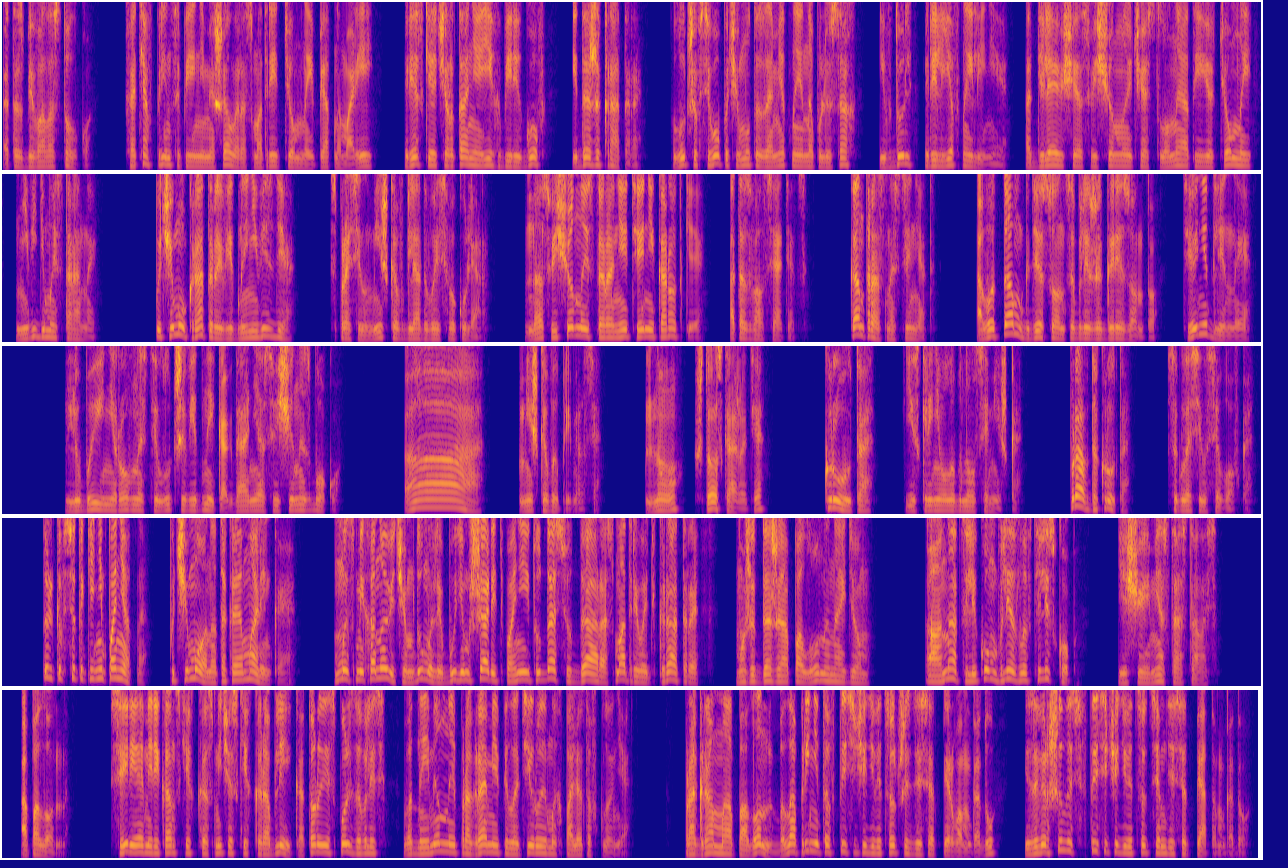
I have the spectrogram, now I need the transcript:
Это сбивало с толку, хотя в принципе и не мешало рассмотреть темные пятна морей, резкие очертания их берегов и даже кратеры, лучше всего почему-то заметные на полюсах и вдоль рельефной линии, отделяющей освещенную часть Луны от ее темной, невидимой стороны. «Почему кратеры видны не везде?» — спросил Мишка, вглядываясь в окуляр. «На освещенной стороне тени короткие», — отозвался отец. «Контрастности нет. А вот там, где солнце ближе к горизонту, тени длинные. Любые неровности лучше видны, когда они освещены сбоку. а, -а, -а Мишка выпрямился. «Ну, что скажете?» «Круто!» — искренне улыбнулся Мишка. «Правда круто!» — согласился Вовка. «Только все-таки непонятно, почему она такая маленькая. Мы с Михановичем думали, будем шарить по ней туда-сюда, рассматривать кратеры, может, даже Аполлоны найдем. А она целиком влезла в телескоп. Еще и место осталось. Аполлон серии американских космических кораблей, которые использовались в одноименной программе пилотируемых полетов к Луне. Программа «Аполлон» была принята в 1961 году и завершилась в 1975 году.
